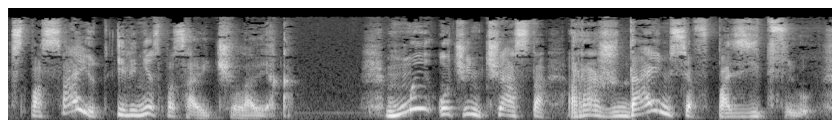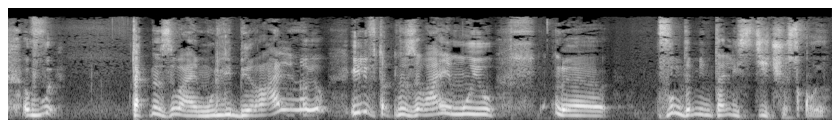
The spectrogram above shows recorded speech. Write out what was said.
спасают или не спасают человека – мы очень часто рождаемся в позицию, в так называемую либеральную или в так называемую э, фундаменталистическую.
